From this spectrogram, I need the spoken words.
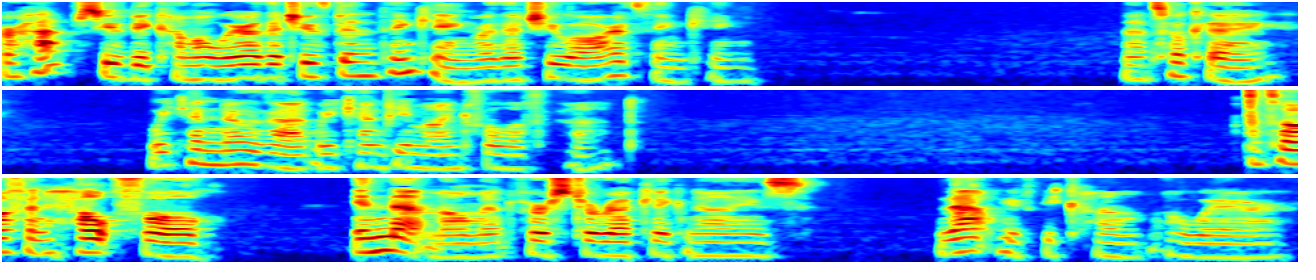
Perhaps you've become aware that you've been thinking or that you are thinking. That's okay. We can know that, we can be mindful of that. It's often helpful in that moment first to recognize that we've become aware.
